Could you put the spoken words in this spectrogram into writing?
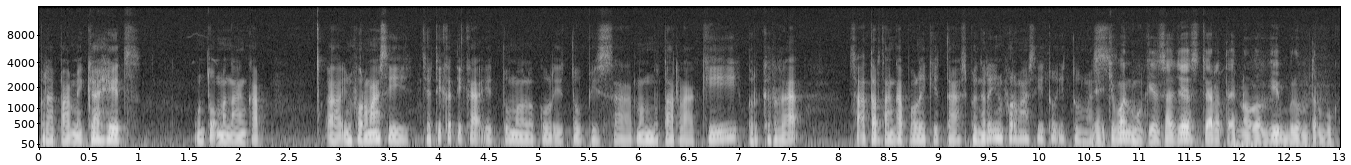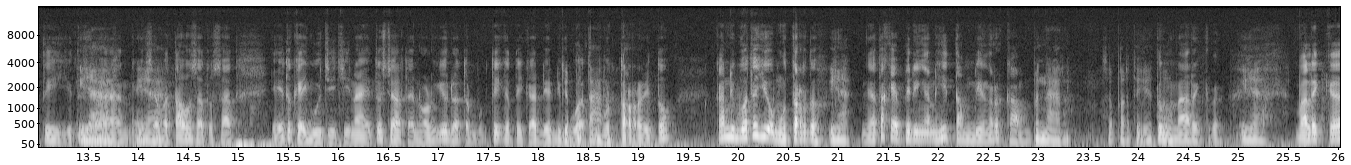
berapa megahertz untuk menangkap eh, informasi. Jadi ketika itu molekul itu bisa memutar lagi, bergerak saat tertangkap oleh kita, sebenarnya informasi itu itu Mas. ya cuman mungkin saja secara teknologi belum terbukti gitu Iya, kan. Ya, iya. Siapa tahu satu saat ya itu kayak Gucci Cina itu secara teknologi udah terbukti ketika dia dibuat Diputar. muter itu kan dibuatnya juga muter tuh. Iya, Ternyata kayak piringan hitam dia ngerekam. benar. Seperti Itu itu. menarik tuh. Iya. Balik ke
